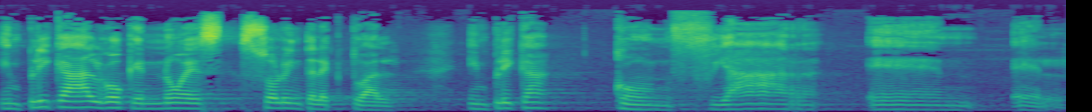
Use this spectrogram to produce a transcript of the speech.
implica algo que no es solo intelectual, implica confiar en Él.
